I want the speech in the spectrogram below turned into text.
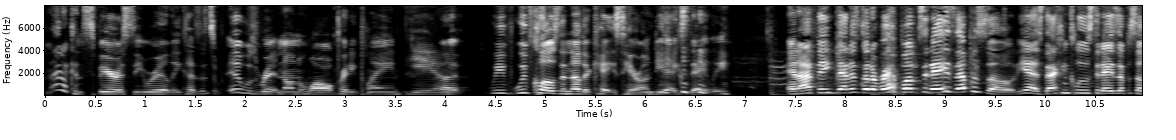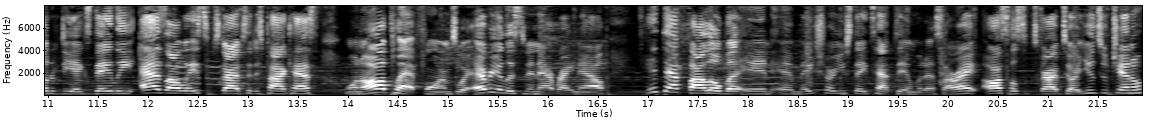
not a conspiracy really because it's it was written on the wall pretty plain. Yeah. But we've we've closed another case here on DX Daily. And I think that is going to wrap up today's episode. Yes, that concludes today's episode of DX Daily. As always, subscribe to this podcast on all platforms, wherever you're listening at right now. Hit that follow button and make sure you stay tapped in with us, all right? Also, subscribe to our YouTube channel,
